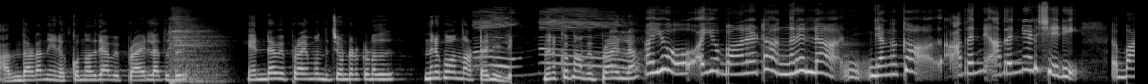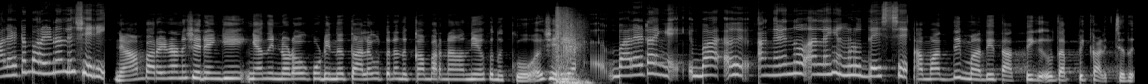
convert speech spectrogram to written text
അതെന്താടാ നിനക്കൊന്നും അതിൽ അഭിപ്രായം ഇല്ലാത്തത് എന്റെ അഭിപ്രായം ഒന്നിച്ചുകൊണ്ട് നടക്കണത് നിനക്കൊന്നും നട്ടലില്ലേ? നിനക്കൊന്നും അഭിപ്രായമില്ല? അയ്യോ അയ്യോ ബാലേട്ട അങ്ങനെയല്ല. ഞങ്ങൾക്ക് അതന്നെ അതന്നെയാണ് ശരി. ബാലേട്ടൻ പറയണല്ലേ ശരി. ഞാൻ പറയണാണ് ശരിയെങ്കിൽ ഞാൻ നിന്നോട് കൂടി ഇന്ന് തല കുത്തനെ നിൽക്കാൻ പറഞ്ഞാ നീയൊക്കെ നിക്കുവോ? അത് ശരിയാ. ബാലേട്ട അങ്ങ- ബ- ഏ, അങ്ങനെയൊന്നും അല്ല ഞങ്ങൾ ഉദ്ദേശിച്ചത്. ആ മതി മതി തത്തി തപ്പി കളിച്ചത്.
